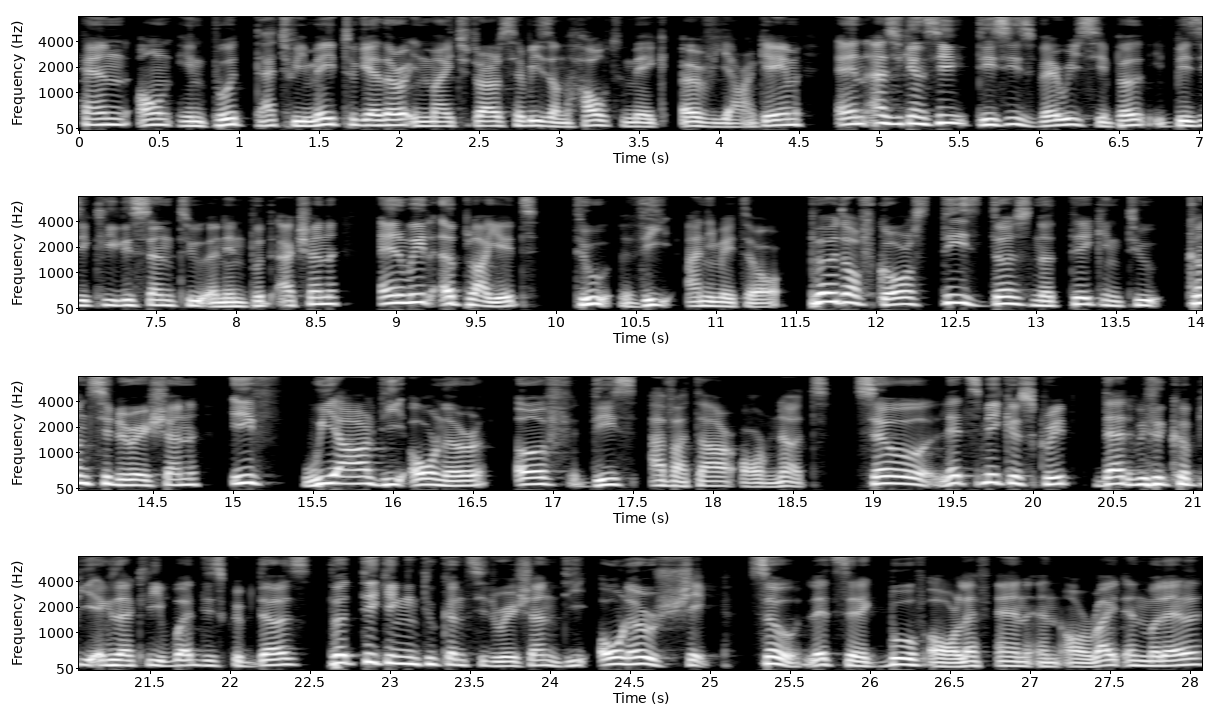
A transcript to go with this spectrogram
hand on input that we made together in my tutorial series on how to make a VR game. And as you can see, this is very simple. It basically listens to an input action and will apply it to the animator. But of course, this does not take into consideration if we are the owner of this avatar or not. So let's make a script that will copy exactly what this script does, but taking into consideration the ownership. So let's select both our left hand and our right hand model,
